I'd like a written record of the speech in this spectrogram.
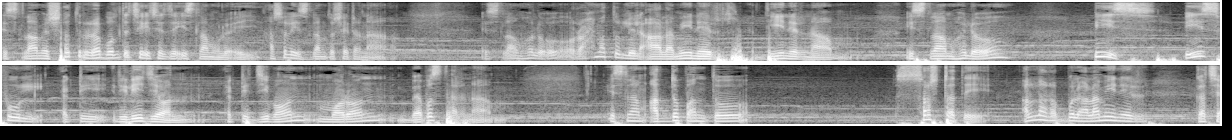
ইসলামের শত্রুরা বলতে চেয়েছে যে ইসলাম হলো এই। আসলে ইসলাম তো সেটা না। ইসলাম হলো রাহমাতুল্লিল আলমিনের দিনের নাম। ইসলাম হলো পিস পিসফুল একটি রিলিজিয়ন একটি জীবন, মরণ ব্যবস্থার নাম। ইসলাম আদ্যপান্ত ষষ্ঠাতে আল্লাহ রাব্বুল আলমিনের কাছে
